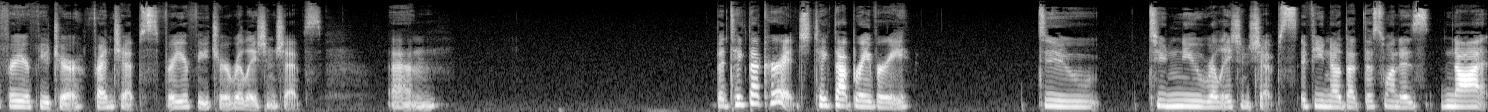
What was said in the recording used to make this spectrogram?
for your future friendships, for your future relationships. Um, but take that courage, take that bravery to to new relationships. If you know that this one is not,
